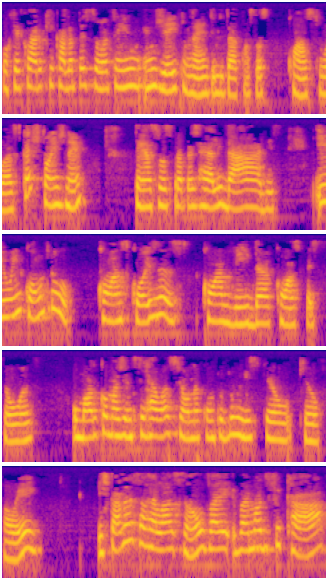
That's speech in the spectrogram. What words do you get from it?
porque claro que cada pessoa tem um jeito, né, de lidar com as suas, com as suas questões, né? Tem as suas próprias realidades. E o encontro com as coisas com a vida, com as pessoas, o modo como a gente se relaciona com tudo isso que eu, que eu falei, estar nessa relação vai, vai modificar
